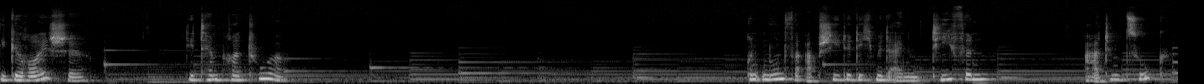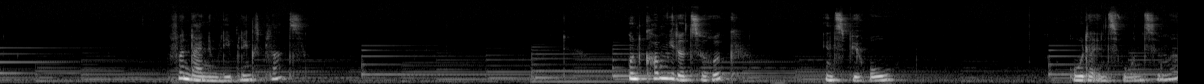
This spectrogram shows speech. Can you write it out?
die Geräusche, die Temperatur. Und nun verabschiede dich mit einem tiefen Atemzug von deinem Lieblingsplatz und komm wieder zurück ins Büro oder ins Wohnzimmer.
